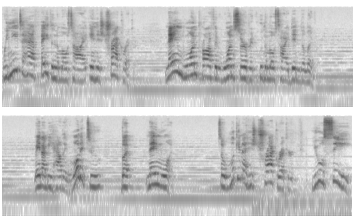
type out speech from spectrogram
We need to have faith in the Most High in his track record. Name one prophet, one servant who the Most High didn't deliver. May not be how they wanted to, but name one. So, looking at his track record, you will see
